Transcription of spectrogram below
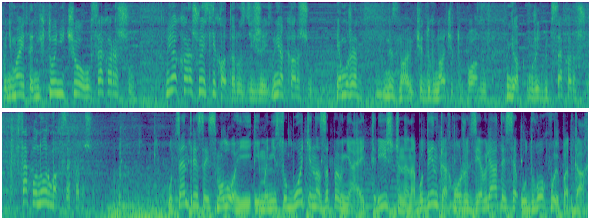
понімаєте? Ніхто нічого, все хорошо. Ну як хорошо, якщо хата роз'їжджає? Ну як хорошо? Я може не знаю, чи дурна, чи тупа. Ну, ну як може бути все хорошо? Все по нормах, все хорошо. У центрі сейсмології імені Суботіна запевняють, тріщини на будинках можуть з'являтися у двох випадках:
